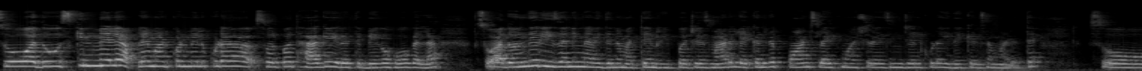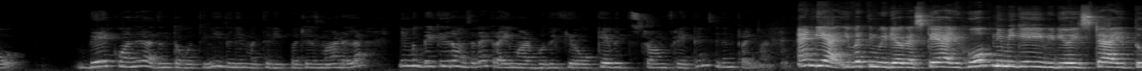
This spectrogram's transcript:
ಸೊ ಅದು ಸ್ಕಿನ್ ಮೇಲೆ ಅಪ್ಲೈ ಮಾಡ್ಕೊಂಡ್ಮೇಲೂ ಕೂಡ ಸ್ವಲ್ಪ ಹೊತ್ತು ಹಾಗೆ ಇರುತ್ತೆ, ಬೇಗ ಹೋಗಲ್ಲ. ಸೊ ಅದೊಂದೇ ರೀಸನಿಂಗ್ ನಾನು ಇದನ್ನು ಮತ್ತೇನು ರೀಪರ್ಚೇಸ್ ಮಾಡಲ್ಲ. ಯಾಕಂದರೆ ಪಾಂಡ್ಸ್ ಲೈಟ್ ಮಾಯಿಶ್ಚರೈಸಿಂಗ್ ಜೆಲ್ ಕೂಡ ಇದೇ ಕೆಲಸ ಮಾಡುತ್ತೆ. ಸೊ ಬೇಕು ಅಂದ್ರೆ ಅದನ್ನ ತಗೋತೀನಿ. ಇದನ್ನೇನು ಮತ್ತೆ ರೀಪರ್ಚೇಸ್ ಮಾಡಲ್ಲ. ನಿಮಗೆ ಬೇಕಿದ್ರೆ ಒಂದ್ಸಲ ಟ್ರೈ ಮಾಡ್ಬೋದು. If you okay with strong fragrance ಇದನ್ನ ಟ್ರೈ ಮಾಡ್ಬೋದು. ಅಂಡ್ ಯಾ ಇವತ್ತಿನ ವಿಡಿಯೋಗಷ್ಟೇ ಐ ಹೋಪ್ ನಿಮಗೆ ಈ ವಿಡಿಯೋ ಇಷ್ಟ ಆಯಿತು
